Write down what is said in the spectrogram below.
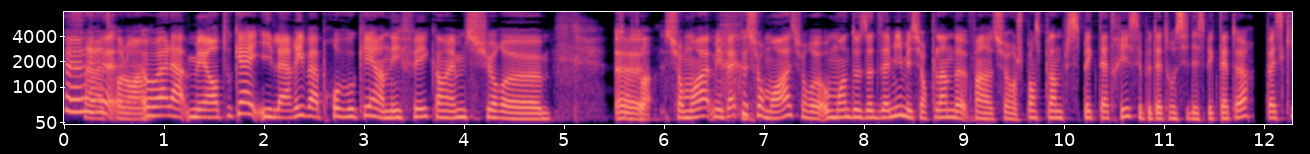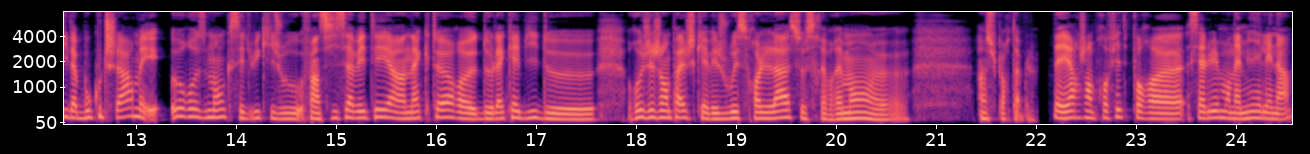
Ça va trop loin. Voilà, mais en tout cas, il arrive à provoquer un effet quand même sur euh, Sur euh, toi. sur moi, mais pas que sur moi, sur euh, au moins deux autres amis, mais sur plein de, enfin sur, je pense plein de spectatrices et peut-être aussi des spectateurs, parce qu'il a beaucoup de charme et heureusement que c'est lui qui joue. Enfin, si ça avait été un acteur euh, de l'acabit de Roger Jean Page qui avait joué ce rôle-là, ce serait vraiment euh, D'ailleurs, j'en profite pour euh, saluer mon amie Elena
